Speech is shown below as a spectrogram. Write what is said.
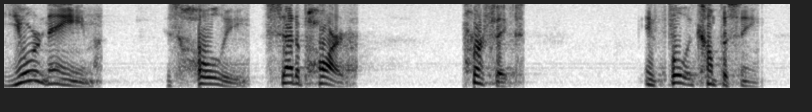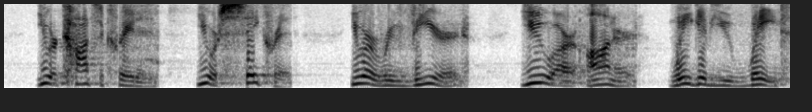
your name is holy, set apart, perfect, and full encompassing. You are consecrated. You are sacred. You are revered. You are honored. We give you weight.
